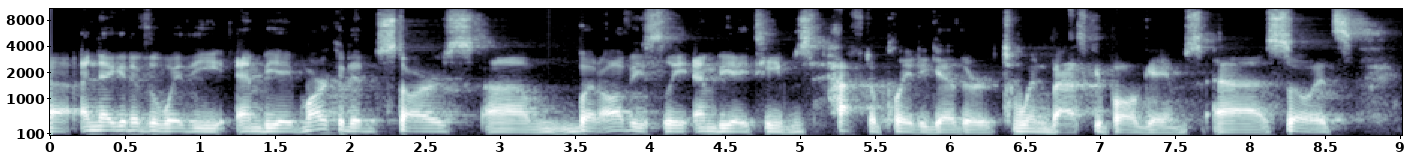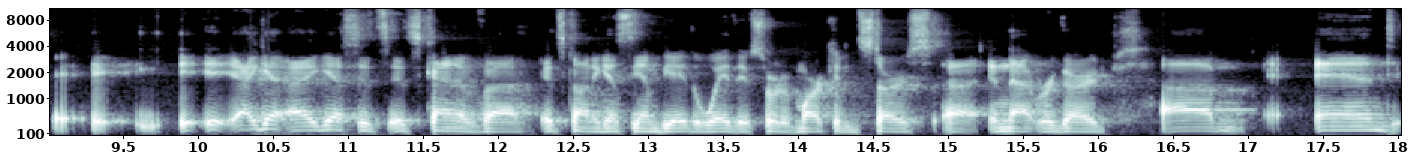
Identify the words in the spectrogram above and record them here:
uh, a negative the way the NBA marketed stars, um, but obviously NBA teams have to play together to win basketball games. Uh, so it's, it, it, it, I, guess, I guess it's it's kind of uh, it's gone against the NBA the way they've sort of marketed stars uh, in that regard. Um, and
